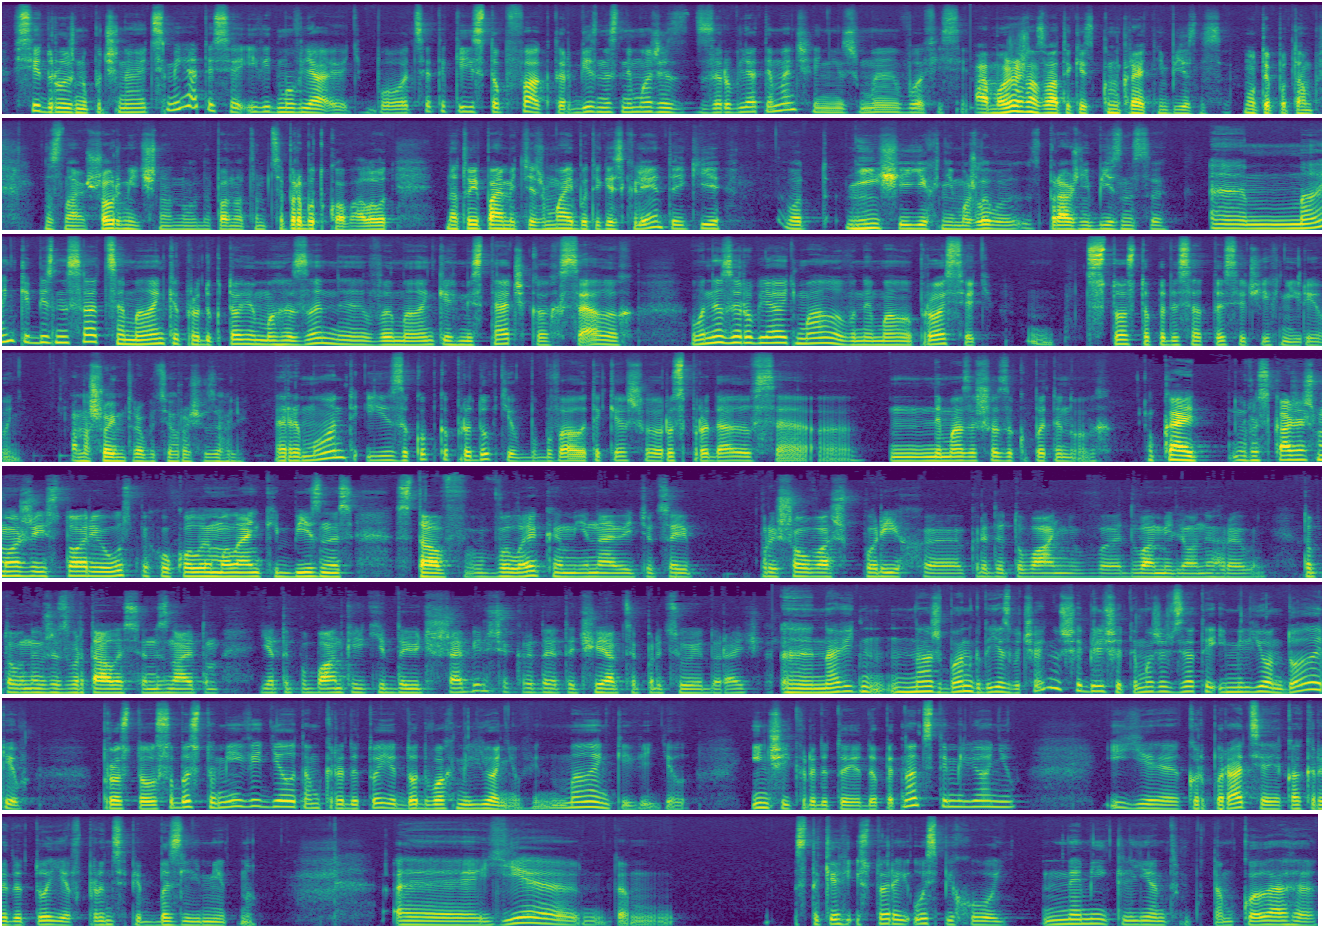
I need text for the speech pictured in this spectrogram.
всі дружно починають сміятися і відмовляють, бо це такий стоп-фактор. Бізнес не може заробляти менше, ніж ми в офісі. А можеш назвати якісь конкретні бізнеси? Ну, типу, там, не знаю, шаурмічна, ну, напевно, там це прибутково. Але от на твоїй пам'яті ж мають бути якісь клієнти, які от ніші їхні, можливо, справжні бізнеси. Е, маленькі бізнеса це маленькі продуктові магазини в маленьких містечках, селах. Вони заробляють мало, вони мало просять. М, 100-150 тисяч їхній рівень. А на що їм треба ці гроші взагалі? Ремонт і закупка продуктів, бо бувало таке, що розпродали все, а нема за що закупити нових. Окей, розкажеш, може, історію успіху, коли маленький бізнес став великим і навіть оцей прийшов ваш поріг е, кредитувань в 2 мільйони гривень. Тобто вони вже зверталися, не знаю, там є типу банки, які дають ще більше кредити, чи як це працює, до речі. Е, навіть наш банк дає, звичайно, ще більше. Ти можеш взяти і мільйон доларів. Просто особисто мій відділ там кредитує до 2 мільйонів. Він маленький відділ. Інший кредитує до 15 мільйонів. І є корпорація, яка кредитує, в принципі, безлімітно. Е, є там, з таких історій успіху, не мій клієнт, там колеги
